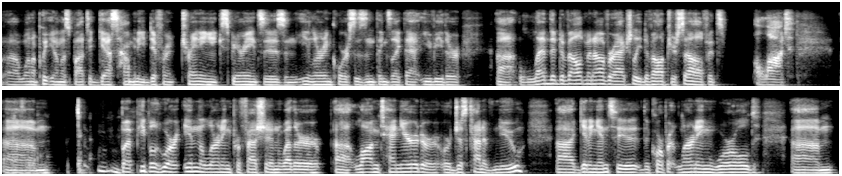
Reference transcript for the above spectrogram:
uh, want to put you on the spot to guess how many different training experiences and e-learning courses and things like that you've either uh, led the development of or actually developed yourself. It's a lot. Um, but people who are in the learning profession, whether uh, long tenured or, or just kind of new, uh, getting into the corporate learning world. Um,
